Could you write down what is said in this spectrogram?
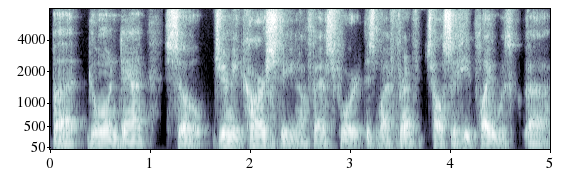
But going down, so Jimmy Karstein, I'll fast forward, is my friend from Tulsa. He played with uh,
